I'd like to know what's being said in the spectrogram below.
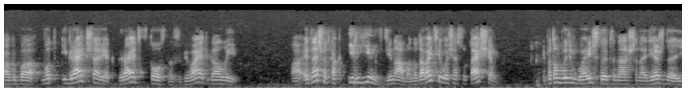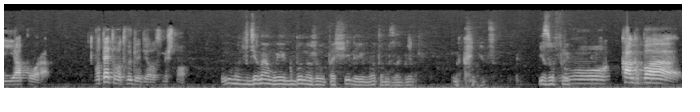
как бы вот играет человек, играет в Тосно, забивает голы. А, это знаешь, вот как Ильин в Динамо, ну давайте его сейчас утащим, и потом будем говорить, что это наша надежда и опора. Вот это вот выглядело смешно. Ну, в Динамо и Гбуна же утащили, и вот он забил. Наконец. Из Уфы. Ну, как бы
